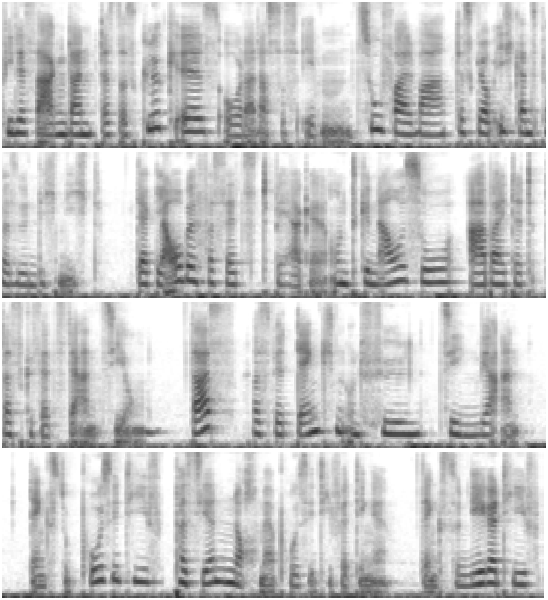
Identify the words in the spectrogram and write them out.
Viele sagen dann, dass das Glück ist oder dass das eben Zufall war. Das glaube ich ganz persönlich nicht. Der Glaube versetzt Berge und genau so arbeitet das Gesetz der Anziehung. Das, was wir denken und fühlen, ziehen wir an. Denkst du positiv, passieren noch mehr positive Dinge. Denkst du negativ,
